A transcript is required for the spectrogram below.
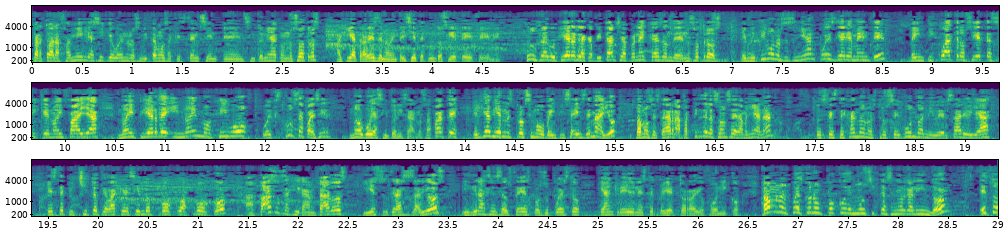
para toda la familia. Así que bueno, los invitamos a que estén sin- en sintonía con nosotros aquí a través de 97.7 FM. Tuxtla Gutiérrez, la capital chapaneca, es donde nosotros emitimos nuestra señal, pues diariamente, 24-7, así que no hay falla, no hay pierde y no hay motivo o excusa para decir no voy a sintonizarlos. Aparte, el día viernes próximo 26 de mayo, vamos a estar a partir de las 11 de la mañana, pues festejando nuestro segundo aniversario ya, este pichito que va creciendo poco a poco, a pasos agigantados, y esto es gracias a Dios y gracias a ustedes, por supuesto, que han creído en este proyecto radiofónico. Vámonos pues con un poco de música, señor Galindo. Esto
